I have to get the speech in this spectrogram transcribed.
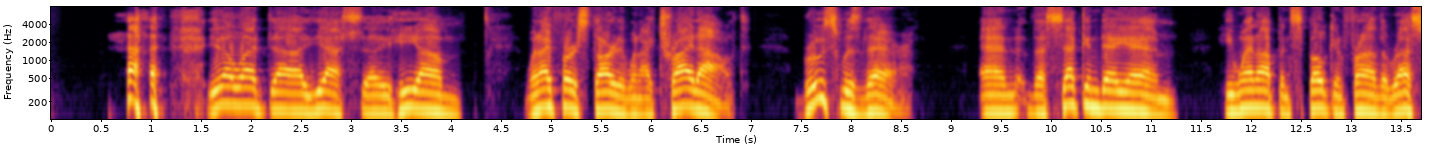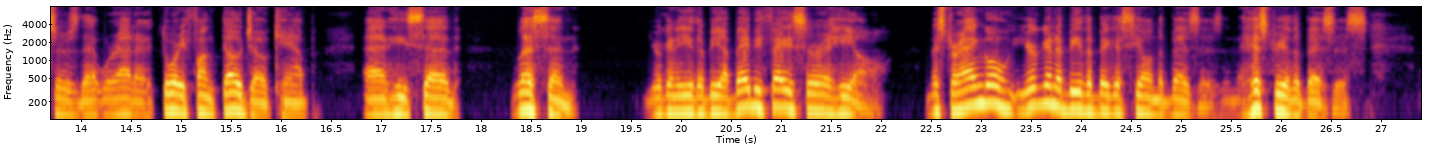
you know what? Uh, yes, uh, he. Um, when I first started, when I tried out, Bruce was there, and the second day in, he went up and spoke in front of the wrestlers that were at a Dory Funk Dojo camp, and he said, "Listen, you're going to either be a babyface or a heel. Mr. Angle, you're going to be the biggest heel in the business, in the history of the business.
